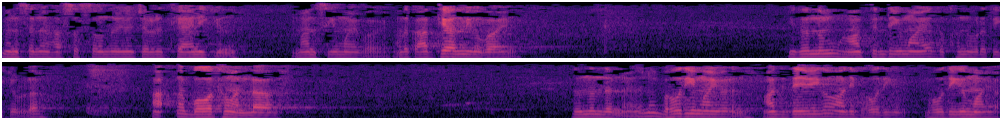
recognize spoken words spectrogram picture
മനസ്സിന് അസ്വസ്ഥ എന്ന് കഴിഞ്ഞാൽ ചിലർ ധ്യാനിക്കുന്നു. മാനസികമായ ഉപായം. അതൊക്കെ ആധ്യാത്മിക ഉപായം. ഇതൊന്നും ആത്യന്തികമായ ദുഃഖ നിവൃത്തിക്കുള്ള ആത്മബോധമല്ല. ഇതൊന്നും തന്നെ അതിന് ഭൗതികമായി വരുന്നു. ആദ്യ ദൈവികം ആദ്യ ഭൗതികം ഭൗതികമായ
